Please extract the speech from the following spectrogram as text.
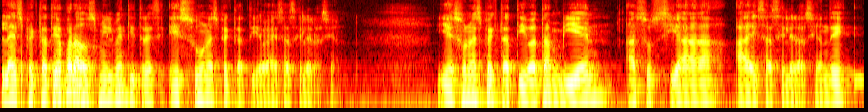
la expectativa para 2023 es una expectativa de desaceleración. Y es una expectativa también asociada a desaceleración de,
